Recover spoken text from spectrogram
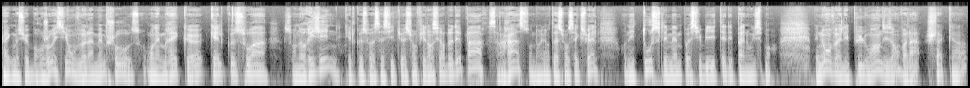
avec M. Bourgeot, ici, on veut la même chose. On aimerait que, quelle que soit son origine, quelle que soit sa situation financière de départ, sa race, son orientation sexuelle, on ait tous les mêmes possibilités d'épanouissement. Mais nous, on veut aller plus loin en disant, voilà, chacun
